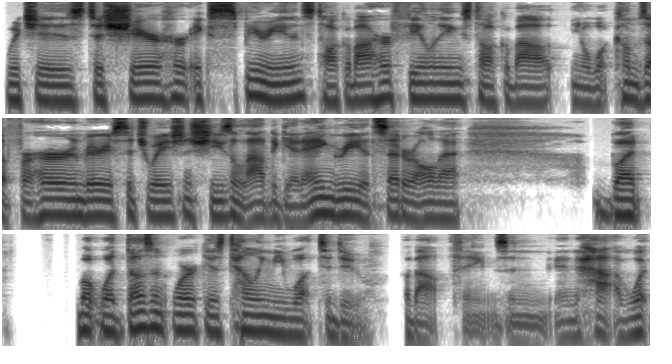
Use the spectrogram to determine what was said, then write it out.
which is to share her experience talk about her feelings talk about you know what comes up for her in various situations. She's allowed to get angry etc all that. But but what doesn't work is telling me what to do about things and and how what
